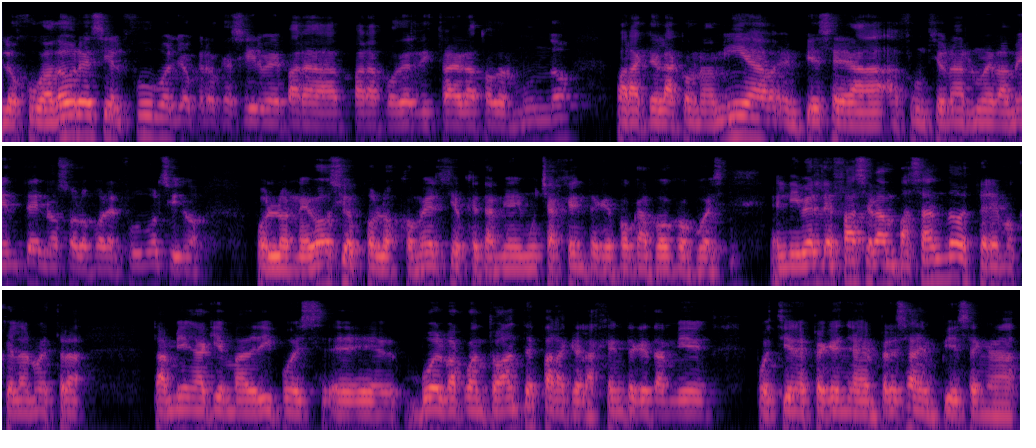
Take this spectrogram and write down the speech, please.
los jugadores y el fútbol yo creo que sirve para, para, poder distraer a todo el mundo, para que la economía empiece a, funcionar nuevamente, no solo por el fútbol, sino por los negocios, por los comercios, que también hay mucha gente que poco a poco, pues el nivel de fase van pasando. Esperemos que la nuestra también aquí en Madrid, pues eh, vuelva cuanto antes para que la gente que también pues tiene pequeñas empresas empiecen a,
